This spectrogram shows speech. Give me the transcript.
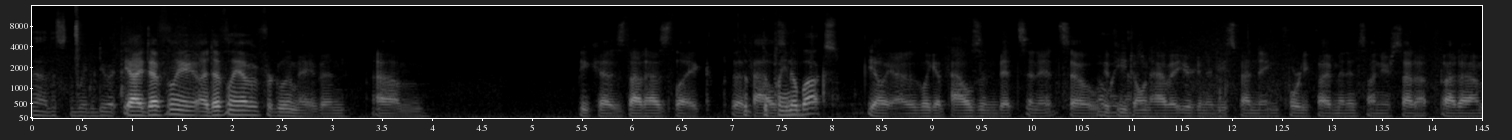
yeah, that's the way to do it. Yeah, I definitely, I definitely have it for Gloomhaven, um, because that has like a The, the thousand. Plano box. Yeah, oh, yeah, it was like a thousand bits in it. So Oh if you gosh. don't have it, you're going to be spending 45 minutes on your setup. But um,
